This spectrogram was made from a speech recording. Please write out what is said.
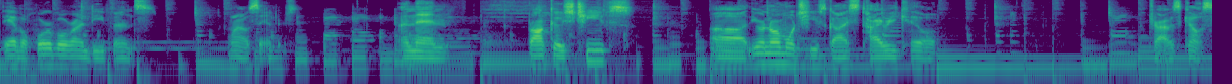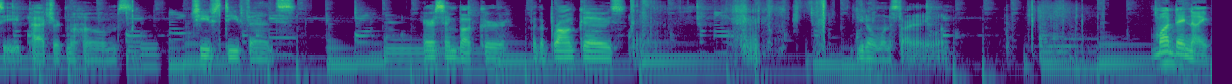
They have a horrible run defense. Miles Sanders. And then Broncos Chiefs. Uh, your normal Chiefs guys, Tyreek Hill, Travis Kelce, Patrick Mahomes, Chiefs defense, Harrison Butker for the Broncos. You don't want to start anyone. Monday night,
